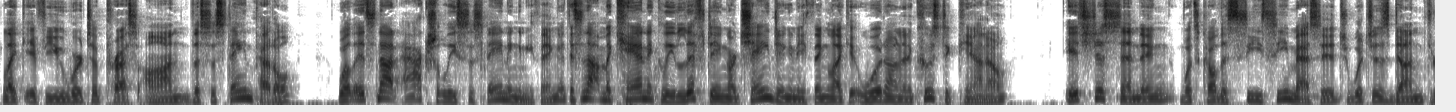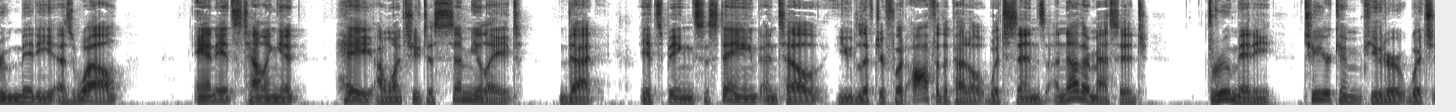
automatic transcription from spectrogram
like if you were to press on the sustain pedal, well, it's not actually sustaining anything. It's not mechanically lifting or changing anything like it would on an acoustic piano. It's just sending what's called a CC message, which is done through MIDI as well. And it's telling it, hey, I want you to simulate that it's being sustained until you lift your foot off of the pedal, which sends another message through MIDI to your computer, which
